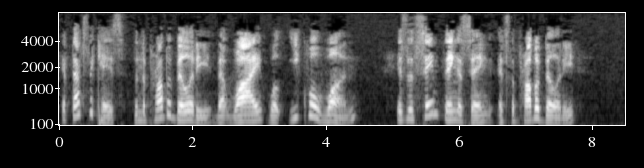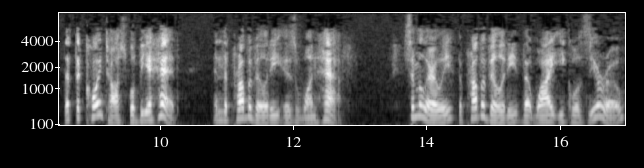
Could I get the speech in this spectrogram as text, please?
If that's the case, then the probability that y will equal 1 is the same thing as saying it's the probability that the coin toss will be a head, and the probability is 1 half. Similarly, the probability that y equals 0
